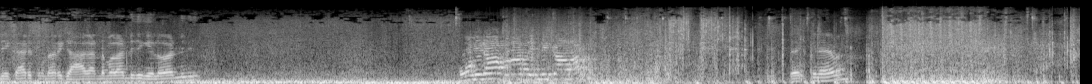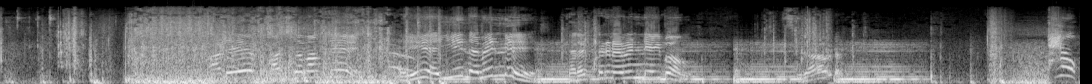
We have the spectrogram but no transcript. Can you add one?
දෙකාරි තුනරි ගාගන්න බලන්න ඉතින් ගෙලවන්නේ ඉතින්. ඕනිනා පා දෙන්නේ කාවා දැක්කේ නෑව අඩේ පස්සමන්නේ ඒ අයියේ නැමෙන්නේ? කැරක්ටර් එක නැමෙන්නේ අයි බං? සිරාවට? Help!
